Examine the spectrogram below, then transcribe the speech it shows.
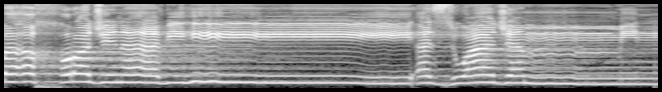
فأخرجنا به أزواجا من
